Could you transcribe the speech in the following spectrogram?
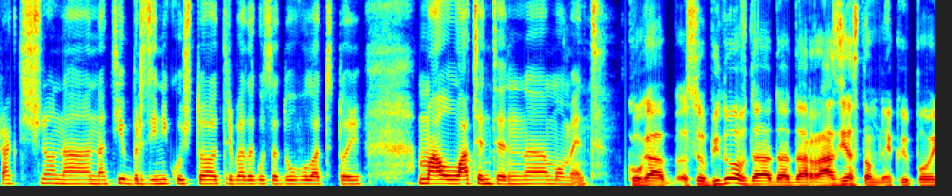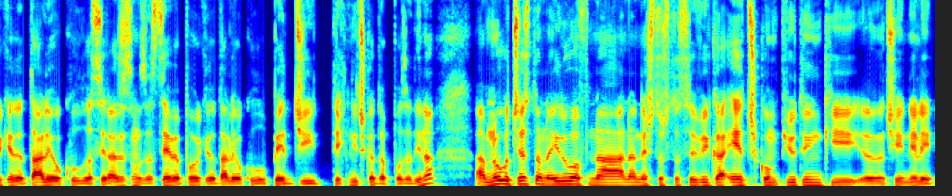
практично на на тие брзини кои што треба да го задоволат тој мал латентен момент кога се обидував да да да разјаснам некои повеќе детали околу да се разјаснам за себе повеќе детали околу 5G техничката позадина, а многу често наидував на на нешто што се вика edge computing и значи нели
